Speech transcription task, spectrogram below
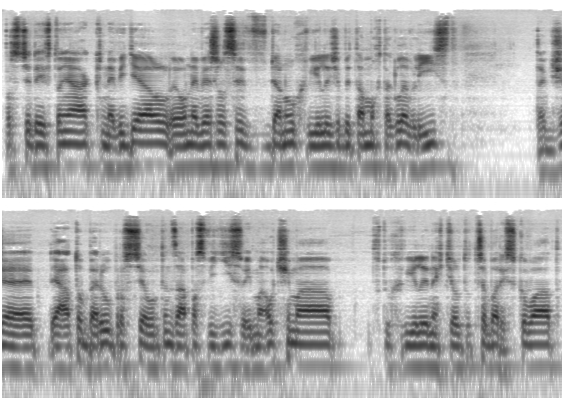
prostě Dave to nějak neviděl, jo, nevěřil si v danou chvíli, že by tam mohl takhle vlíst. Takže já to beru, prostě on ten zápas vidí svýma očima, v tu chvíli nechtěl to třeba riskovat.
